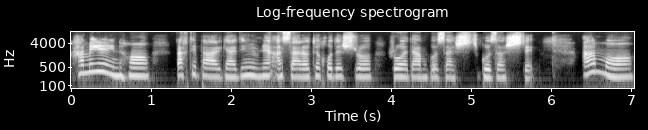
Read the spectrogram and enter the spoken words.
همه اینها وقتی برگردیم می‌بینه اثرات خودش رو رو آدم گذاشته. اما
